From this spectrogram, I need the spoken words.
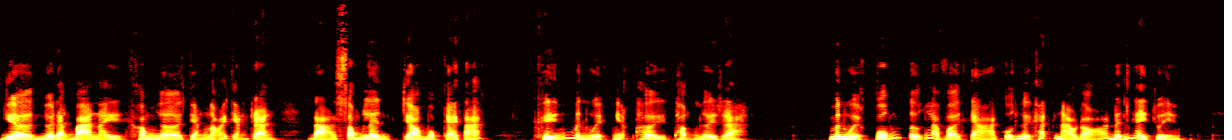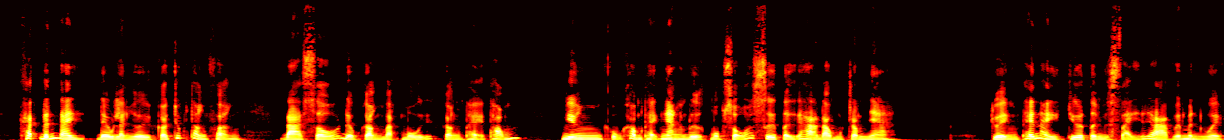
Giờ người đàn bà này không ngờ chẳng nói chẳng rằng đã xông lên cho một cái tác, khiến Minh Nguyệt nhất thời thận người ra. Minh Nguyệt vốn tưởng là vợ cả của người khách nào đó đến gây chuyện, Khách đến đây đều là người có chút thân phận, đa số đều cần mặt mũi, cần thể thống, nhưng cũng không thể ngăn được một số sư tử Hà Đông trong nhà. Chuyện thế này chưa từng xảy ra với Minh Nguyệt,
